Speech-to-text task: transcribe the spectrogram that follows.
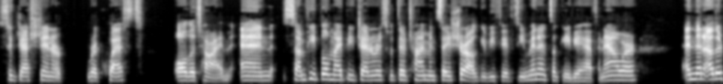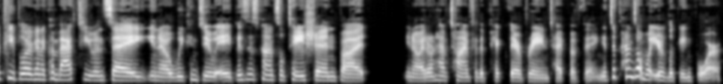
suggestion or request all the time. And some people might be generous with their time and say, sure, I'll give you 15 minutes, I'll give you half an hour. And then other people are going to come back to you and say, you know, we can do a business consultation, but, you know, I don't have time for the pick their brain type of thing. It depends on what you're looking for.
